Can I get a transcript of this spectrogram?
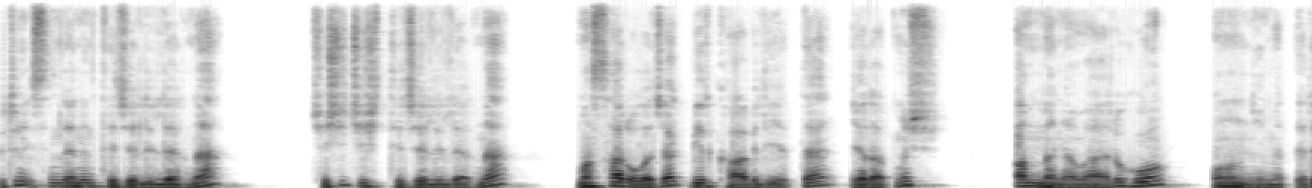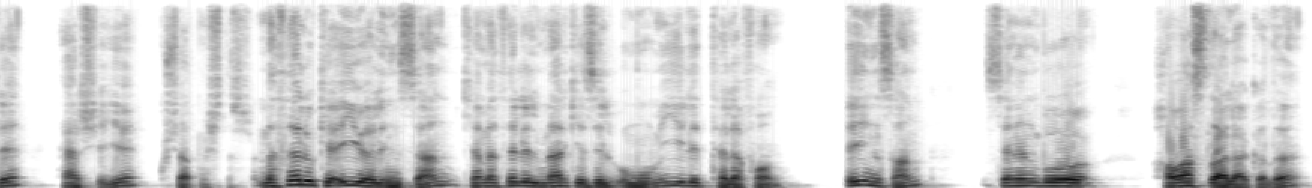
bütün isimlerinin tecellilerine, çeşit çeşit tecellilerine mazhar olacak bir kabiliyette yaratmış. Amme nevaluhu onun nimetleri her şeyi kuşatmıştır. Meseluke eyyühel insan kemeselil merkezil umumi telefon. Ey insan senin bu havasla alakalı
